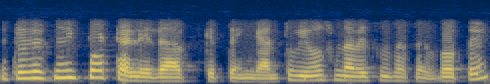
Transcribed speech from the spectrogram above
Entonces, no importa la edad que tengan. Tuvimos una vez un sacerdote,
